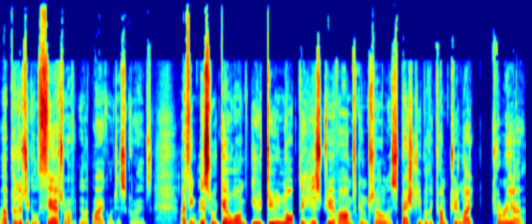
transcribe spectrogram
uh, political theatre of it that Michael describes, I think this would go on. You do not the history of arms control, especially with a country like Korea,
